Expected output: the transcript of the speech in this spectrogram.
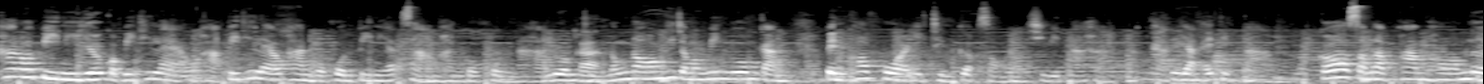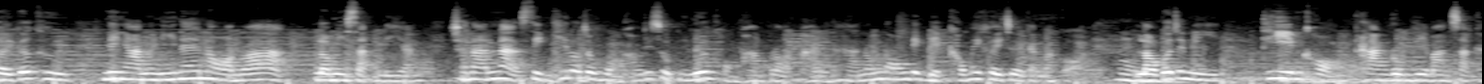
คาดว่าปีนี้เยอะกว่าปีที่แล้วค่ะ ปีที่แล้วพันกว่าคนปีนี้3,000กว่าคนนะคะ รวมถึงค่ะน้องๆที่จะมาวิ่งร่วมกัน เป็นครอบครัวอีกถึงเกือบ 200 ชีวิตนะคะค่ะอยากให้ติดตาม ก็สำหรับความพร้อมเลยก็คือในงานวันนี้แน่นอนว่าเรามีสัตว์เลี้ยง ฉะนั้นน่ะสิ่งที่เราจะห่วงเขาที่สุดในเรื่องของความปลอดภัยนะคะ น้องๆ เด็กๆ เขาไม่เคยเจอกันมาก่อนอืมเราก็จะมีทีมของทางโรงพยาบาลสัตว์ค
